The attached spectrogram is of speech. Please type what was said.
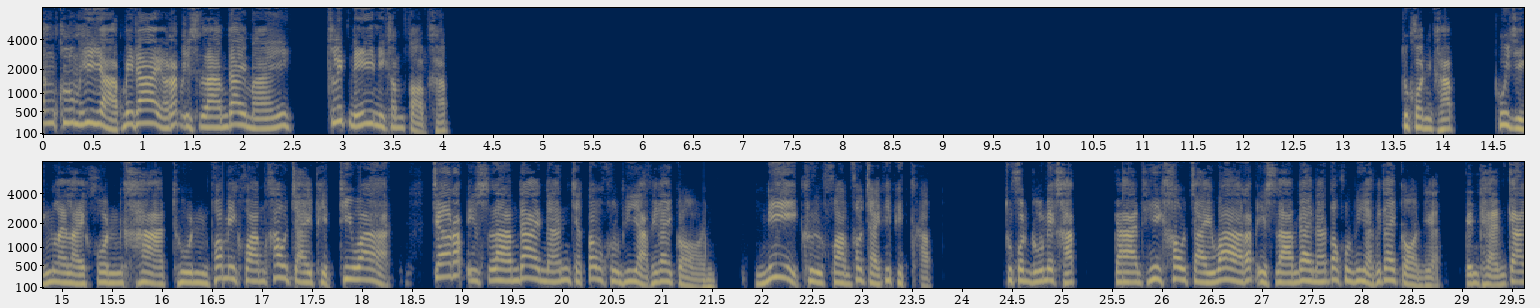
ังคลุมฮิญาบไม่ได้รับอิสลามได้ไหม คลิปนี้มีคำตอบครับทุกคนครับ ผู้หญิงหลาย ๆ คนขาดทุน เพราะมีความเข้าใจผิดที่ว่า จะรับอิสลามได้นั้นจะต้องคลุมฮิญาบให้ได้ก่อน นี่คือความเข้าใจที่ผิดครับ ทุกคนรู้ไหมครับ การที่เข้าใจว่ารับอิสลามได้นะต้องคลุมฮิญาบให้ได้ก่อนเนี่ย เป็นแผนการ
